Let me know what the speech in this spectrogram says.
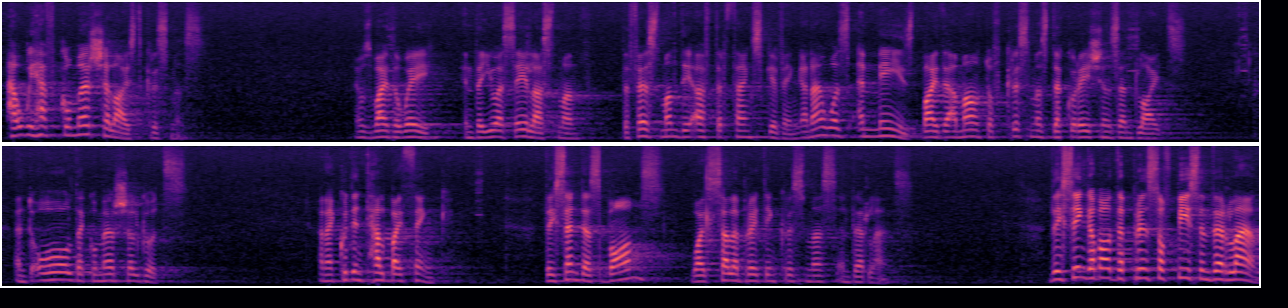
how we have commercialized Christmas. I was, by the way, in the USA last month, the first Monday after Thanksgiving, and I was amazed by the amount of Christmas decorations and lights and all the commercial goods. And I couldn't help but think they send us bombs while celebrating Christmas in their lands. They sing about the Prince of Peace in their land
